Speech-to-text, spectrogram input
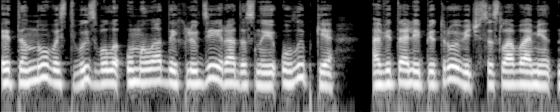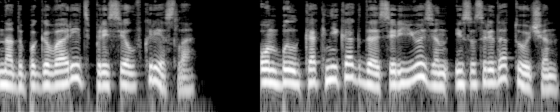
Эта новость вызвала у молодых людей радостные улыбки, а Виталий Петрович со словами «надо поговорить» присел в кресло. Он был как никогда серьезен и сосредоточен.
